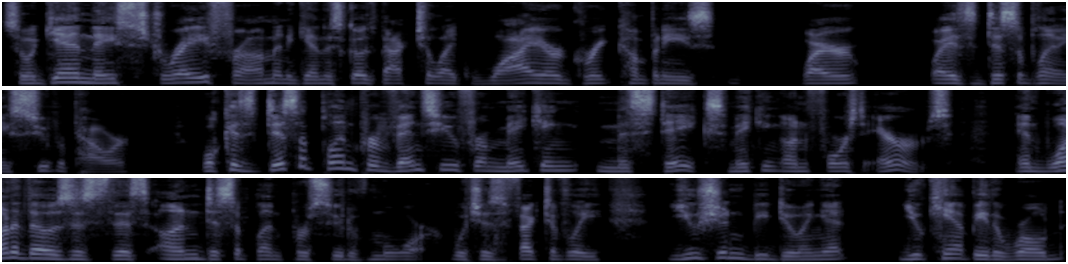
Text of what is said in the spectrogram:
So again, they stray from, and again, this goes back to like, why are great companies, why are, why is discipline a superpower? Well, because discipline prevents you from making mistakes, making unforced errors. And one of those is this undisciplined pursuit of more, which is effectively you shouldn't be doing it. You can't be the world,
